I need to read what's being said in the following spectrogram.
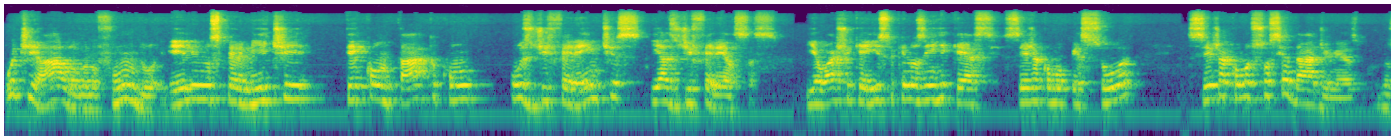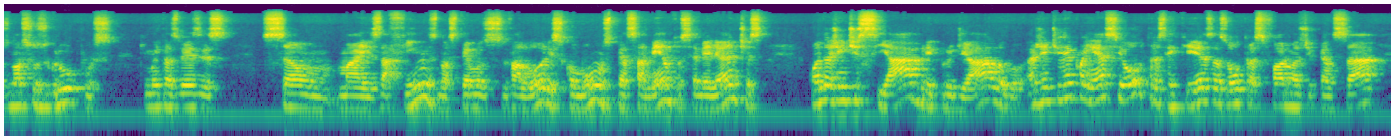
O diálogo, no fundo, ele nos permite ter contato com os diferentes e as diferenças. E eu acho que é isso que nos enriquece, seja como pessoa, seja como sociedade mesmo, nos nossos grupos, que muitas vezes são mais afins, nós temos valores comuns, pensamentos semelhantes. Quando a gente se abre para o diálogo, a gente reconhece outras riquezas, outras formas de pensar,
